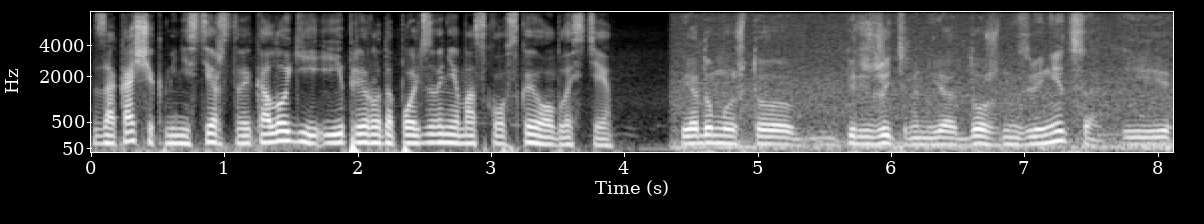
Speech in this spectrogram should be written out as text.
Заказчик – Министерство экологии и природопользования Московской области. Я думаю, что перед жителями я должен извиниться и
